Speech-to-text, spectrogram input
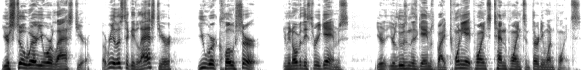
you're still where you were last year. But realistically, last year you were closer. I mean, over these three games, you're you're losing these games by 28 points, 10 points, and 31 points.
